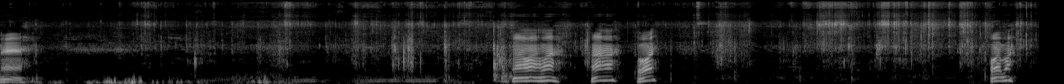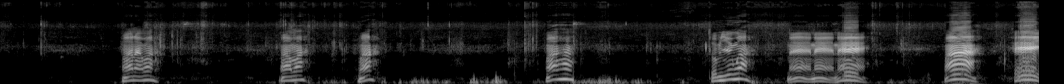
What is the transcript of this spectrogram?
แน่มามามามามาถอยถอยมา มาไหนมา มา มา มา มาฮะสมยิงมา แน่แน่แน่มาเฮ้ย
